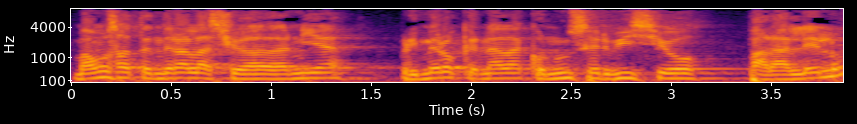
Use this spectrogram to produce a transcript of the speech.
Vamos a atender a la ciudadanía, primero que nada, con un servicio paralelo,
